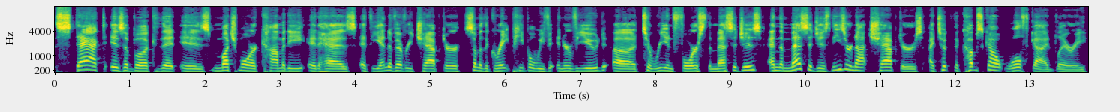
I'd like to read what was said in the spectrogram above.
Stacked is a book that is much more comedy. It has at the end of every chapter some of the great people we've interviewed uh, to reinforce the messages. And the messages, these are not chapters. I took the Cub Scout Wolf Guide, Larry,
